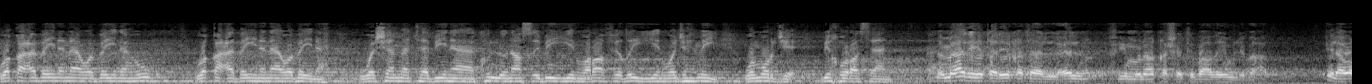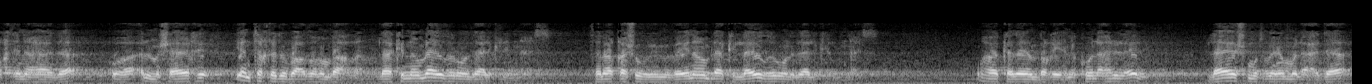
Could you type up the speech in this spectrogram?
وقع بيننا وبينه وقع بيننا وبينه وشمت بنا كل ناصبي ورافضي وجهمي ومرجئ بخراسان. نعم هذه طريقة العلم في مناقشة بعضهم لبعض. إلى وقتنا هذا والمشايخ ينتقد بعضهم بعضا لكنهم لا يظهرون ذلك للناس. تناقشوا فيما بينهم لكن لا يظهرون ذلك للناس. وهكذا ينبغي أن يكون أهل العلم. لا يشمت بهم الأعداء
